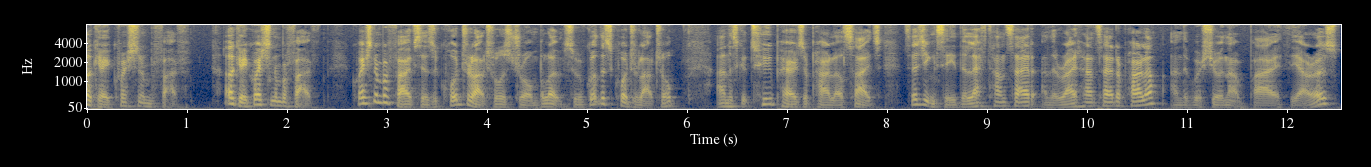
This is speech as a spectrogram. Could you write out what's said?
Okay, question number five. Okay, question number five. Question number five says a quadrilateral is drawn below. So we've got this quadrilateral and it's got two pairs of parallel sides. So as you can see, the left hand side and the right hand side are parallel and we're showing that by the arrows.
